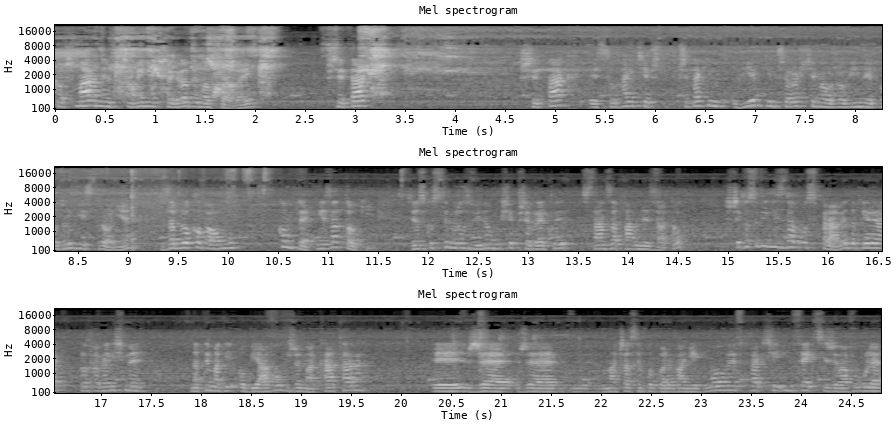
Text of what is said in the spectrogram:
koszmarnym skrzywieniu przegrody nosowej, przy tak, przy tak, y, słuchajcie, przy, przy takim wielkim przeroście małżowiny po drugiej stronie, zablokowało mu kompletnie zatoki. W związku z tym rozwinął mu się przewlekły stan zapalny zatok, z czego sobie nie zdawał sprawy, dopiero jak rozmawialiśmy na temat jej objawów, że ma katar, y, że, że ma czasem pobolewanie głowy w trakcie infekcji, że ma w ogóle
